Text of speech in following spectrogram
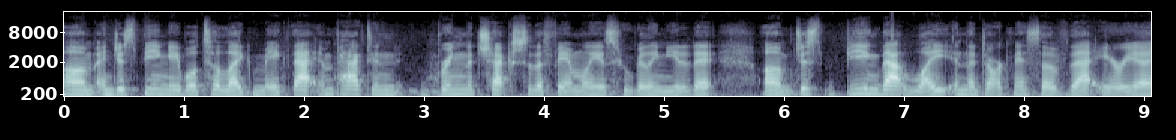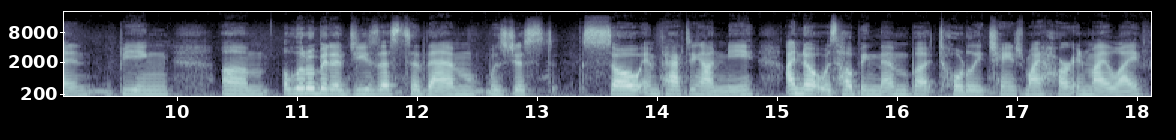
Um, and just being able to like make that impact and bring the checks to the families who really needed it. Um, just being that light in the darkness of that area and being um, a little bit of Jesus to them was just so impacting on me. I know it was helping them, but totally changed my heart and my life.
